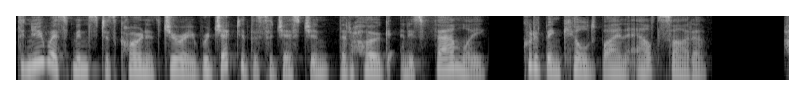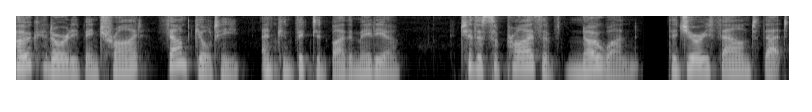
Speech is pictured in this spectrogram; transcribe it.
The New Westminster's coroner's jury rejected the suggestion that Hogue and his family could have been killed by an outsider. Hogue had already been tried, found guilty, and convicted by the media. To the surprise of no one, the jury found that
